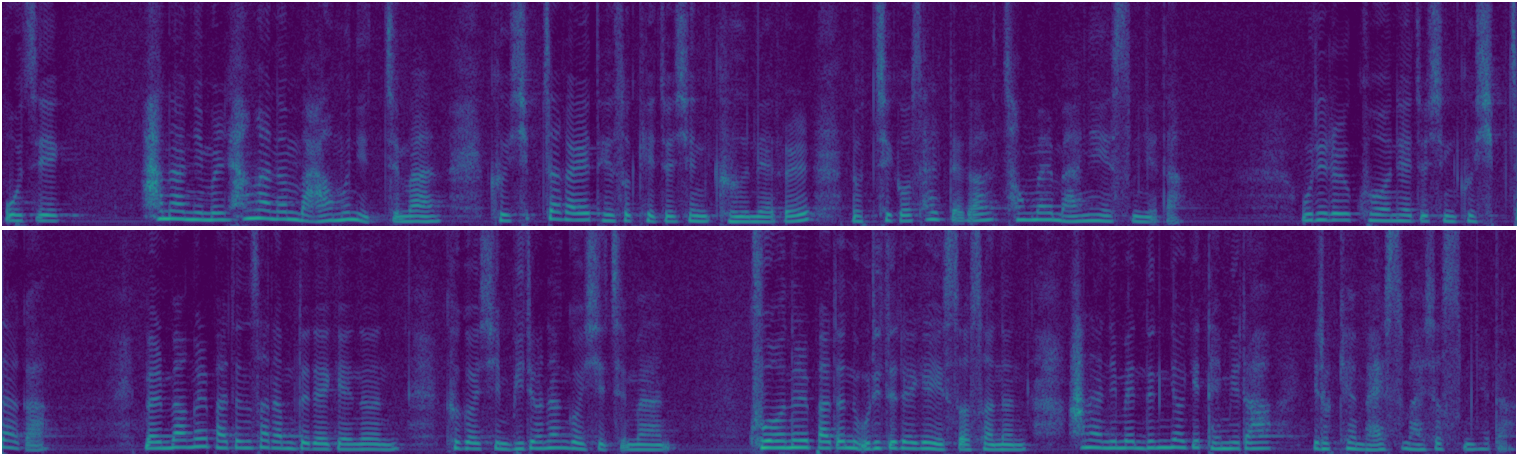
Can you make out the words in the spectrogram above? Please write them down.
오직 하나님을 향하는 마음은 있지만 그 십자가에 대속해 주신 그 은혜를 놓치고 살 때가 정말 많이 있습니다. 우리를 구원해 주신 그 십자가 멸망을 받은 사람들에게는 그것이 미련한 것이지만 구원을 받은 우리들에게 있어서는 하나님의 능력이 됨이라 이렇게 말씀하셨습니다.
